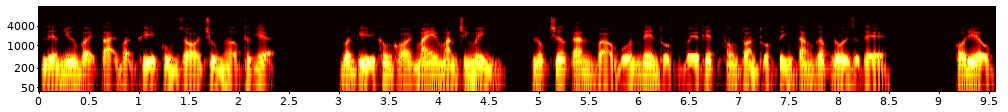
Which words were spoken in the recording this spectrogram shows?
liền như vậy tại vận khí cùng do trùng hợp thực hiện. Vân Kỳ không khỏi may mắn chính mình, lúc trước ăn vào vốn nên thuộc về thiết phong toàn thuộc tính tăng gấp đôi dược tề. Có điều,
